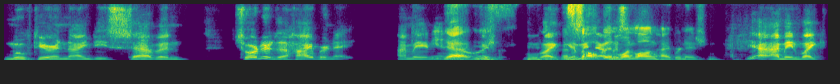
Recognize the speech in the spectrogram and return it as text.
moved here in '97, sort of to hibernate. I mean, yeah, you know, like, like this I mean, all been was, one long hibernation. Yeah, I mean, like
